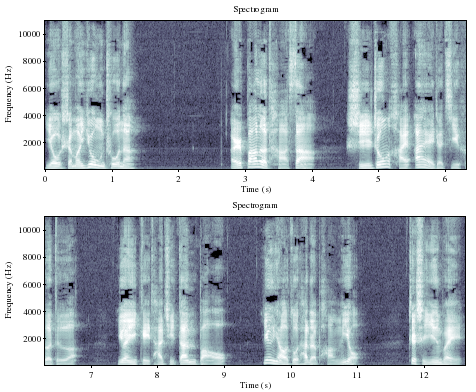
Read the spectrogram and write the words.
有什么用处呢？而巴勒塔萨始终还爱着吉诃德，愿意给他去担保，硬要做他的朋友，这是因为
